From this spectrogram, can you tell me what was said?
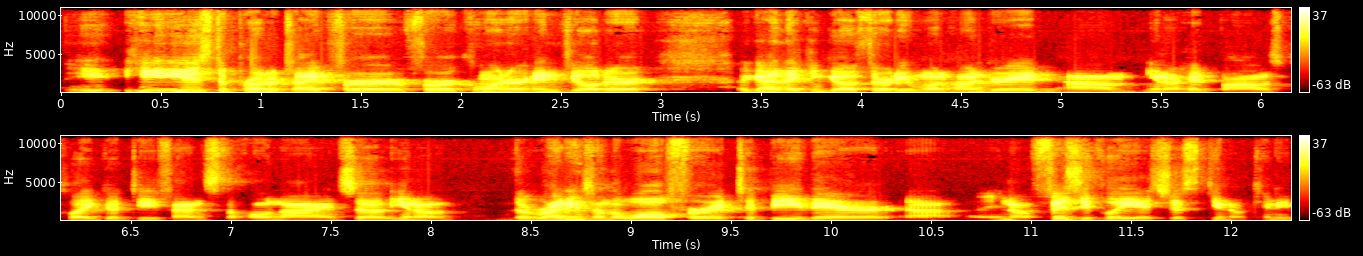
he, he is the prototype for for a corner infielder, a guy that can go 3100 um, you know, hit bombs, play good defense, the whole nine. So you know, the writing's on the wall for it to be there. Uh, you know, physically, it's just you know, can he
